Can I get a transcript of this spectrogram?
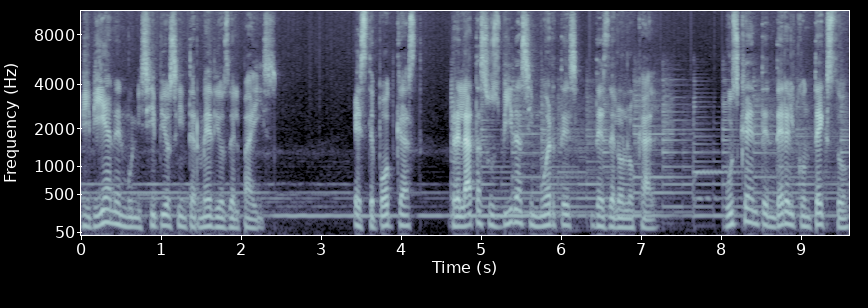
Vivían en municipios intermedios del país. Este podcast relata sus vidas y muertes desde lo local. Busca entender el contexto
